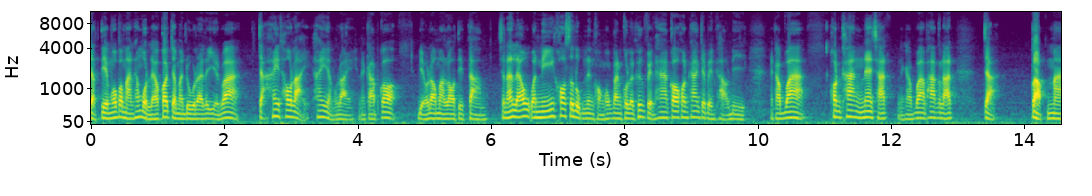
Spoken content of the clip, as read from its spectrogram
จัดเตรียมงบประมาณทั้งหมดแล้วก็จะมาดูรายละเอียดว่าจะให้เท่าไหร่ให้อย่างไรนะครับก็ เดี๋ยวเรามารอติดตาม ฉะนั้นแล้ววันนี้ข้อสรุปหนึ่งของโครงการคนละครึ่งเฟส 5 ก็ค่อนข้างจะเป็นข่าวดีนะครับว่าค่อนข้างแน่ชัดนะครับว่าภาครัฐจะกลับมา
